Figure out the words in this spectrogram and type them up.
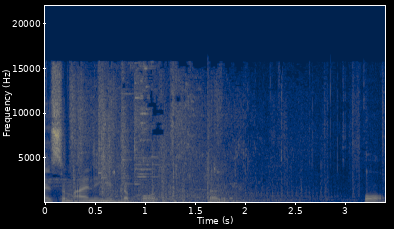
Nice som einigen kaputt. Oh,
